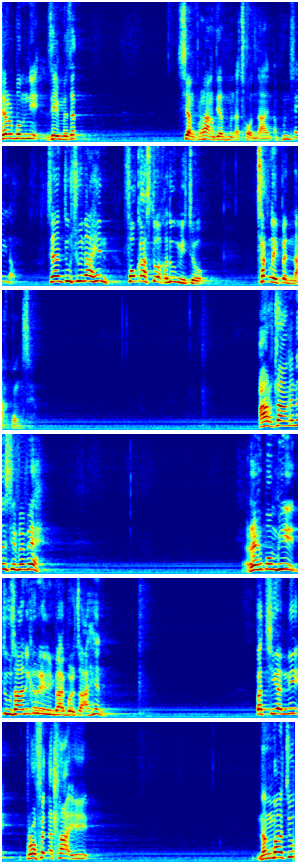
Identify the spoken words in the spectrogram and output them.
Jeroboam ni ze mazat siang prang dian mun a chon nan mun sei lo sen tu chuna hin focus to ka du mi chu chắc lấy bên nạc con xem artang เรฮบอมฮีตูซานี่ก็เรียนในไบเบิลซาเห็นปัจเจียนนี้ prophet อัลลอฮีนังมาจู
